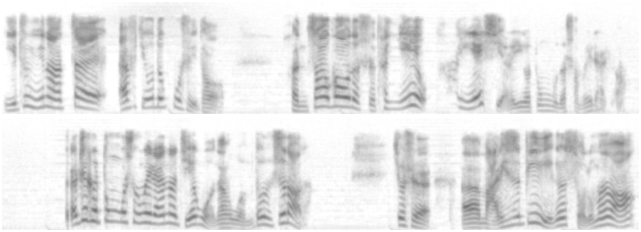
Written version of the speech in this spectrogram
以至于呢在 FGO 的故事里头。很糟糕的是，他也有，他也写了一个东部的圣杯战争，而这个东部圣杯战争的结果呢，我们都是知道的，就是呃，马蒂斯·比里跟所罗门王，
